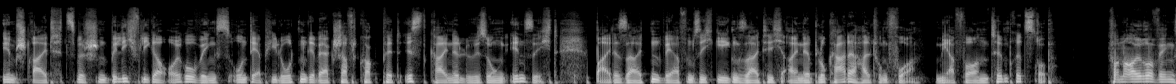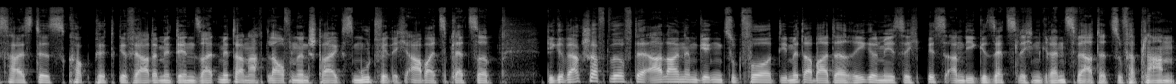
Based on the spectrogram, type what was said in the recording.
Im Streit zwischen Billigflieger Eurowings und der Pilotengewerkschaft Cockpit ist keine Lösung in Sicht. Beide Seiten werfen sich gegenseitig eine Blockadehaltung vor. Mehr von Tim Pritztrup. Von Eurowings heißt es, Cockpit gefährde mit den seit Mitternacht laufenden Streiks mutwillig Arbeitsplätze. Die Gewerkschaft wirft der Airline im Gegenzug vor, die Mitarbeiter regelmäßig bis an die gesetzlichen Grenzwerte zu verplanen.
